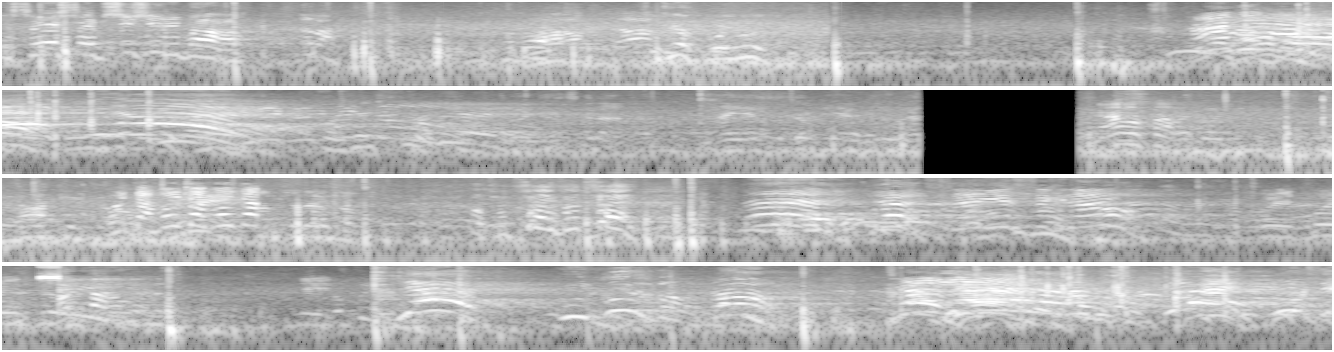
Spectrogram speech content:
Jeszcze, jeszcze, przysi ryba! Tak jest! Brawo, Wojta, Wojta, Wojta! Trzej, to trzej! Jeszcze, gra? Nie! Kurwa! No! Jest! Ej, muszę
